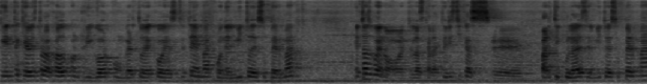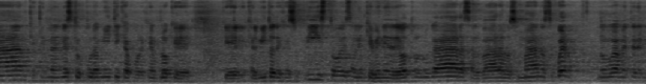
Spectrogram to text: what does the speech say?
gente que había trabajado con rigor, con Humberto Eco, este tema, con el mito de Superman. Entonces, bueno, entre las características eh, particulares del mito de Superman, que tiene una estructura mítica, por ejemplo, que, que, el mito de Jesucristo es alguien que viene de otro lugar a salvar a los humanos. Bueno, no me voy a meter en,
